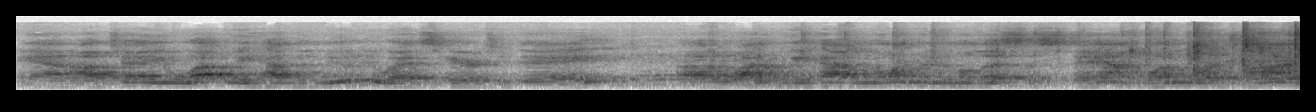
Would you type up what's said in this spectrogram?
And I'll tell you what, we have the newlyweds here today. Uh, why don't we have Norman and Melissa stand one more time?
